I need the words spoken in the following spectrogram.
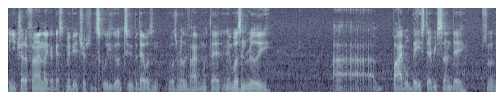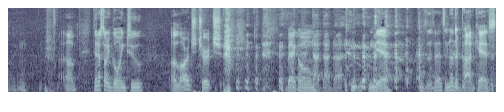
and you try to find like I guess maybe a church at the school you go to, but that wasn't wasn't really vibing with that, and it wasn't really uh, Bible based every Sunday. So I was like, hmm. um, then I started going to a large church back home. Dot dot dot. yeah, that's, that's another podcast.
